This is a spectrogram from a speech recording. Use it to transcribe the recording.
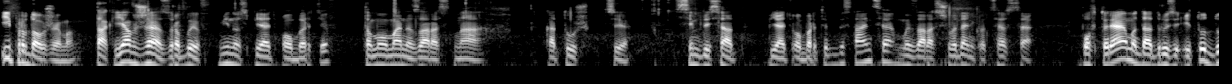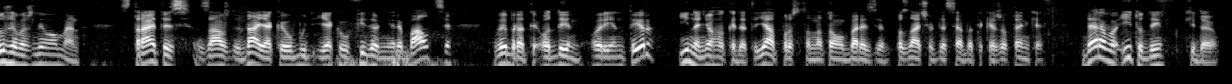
І продовжуємо. Так, я вже зробив мінус 5 обертів, тому у мене зараз на катушці 75 обертів дистанція. Ми зараз швиденько це все повторяємо. Да, друзі, і тут дуже важливий момент. Старайтесь завжди, да, як і у, як і у фідерній рибалці, вибрати один орієнтир і на нього кидати. Я просто на тому березі позначив для себе таке жовтеньке дерево і туди кидаю.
